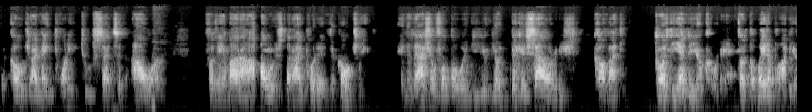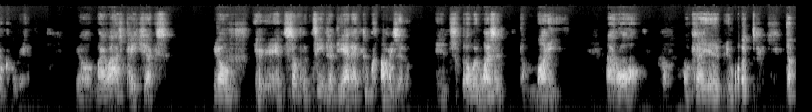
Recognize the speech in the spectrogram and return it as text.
the coach. I make 22 cents an hour for the amount of hours that I put into coaching in the National Football League, you, your biggest salaries come at the, towards the end of your career, towards the later part of your career. You know, my last paychecks, you know, in, some of the teams at the end had two commas in them, and so it wasn't the money at all. Okay, it, it was the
